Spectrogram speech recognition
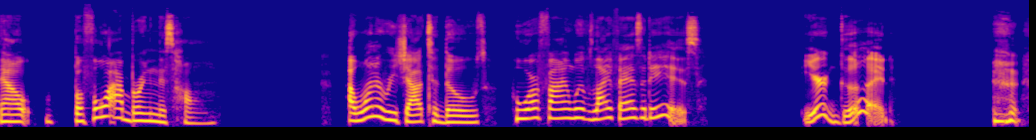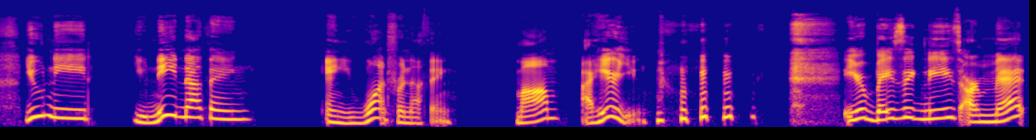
Now, before I bring this home, I want to reach out to those who are fine with life as it is. You're good. you need you need nothing and you want for nothing. Mom, I hear you. Your basic needs are met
